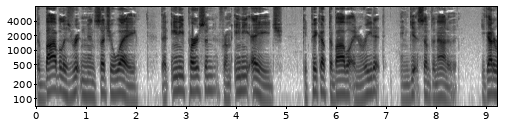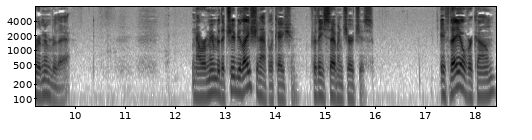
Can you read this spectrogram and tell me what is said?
The Bible is written in such a way that any person from any age could pick up the Bible and read it and get something out of it. You got to remember that. Now remember the tribulation application for these seven churches. If they overcome,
